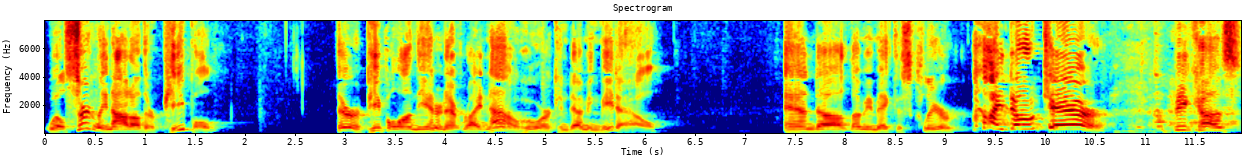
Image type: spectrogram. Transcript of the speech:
Well, certainly not other people. There are people on the internet right now who are condemning me to hell. And uh, let me make this clear I don't care because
